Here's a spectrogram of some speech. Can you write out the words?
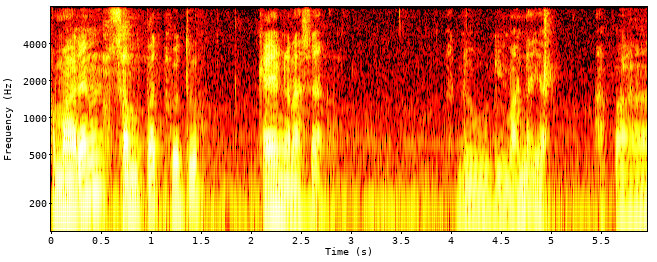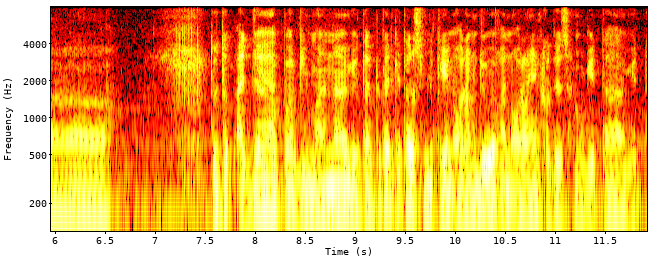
kemarin sempet gue tuh kayak ngerasa aduh gimana ya? Apa tutup aja apa gimana gitu. Tapi kan kita harus mikirin orang juga kan, orang yang kerja sama kita gitu.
